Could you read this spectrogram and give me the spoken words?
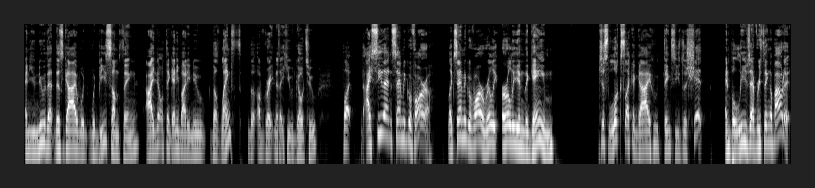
and you knew that this guy would would be something. I don't think anybody knew the length of greatness that he would go to, but I see that in Sammy Guevara. Like Sammy Guevara, really early in the game, just looks like a guy who thinks he's the shit and believes everything about it.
